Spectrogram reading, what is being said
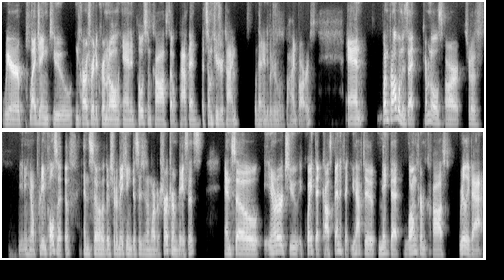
We're pledging to incarcerate a criminal and impose some costs that will happen at some future time when that individual is behind bars. And one problem is that criminals are sort of you know pretty impulsive, and so they're sort of making decisions on more of a short-term basis. And so, in order to equate that cost benefit, you have to make that long term cost really bad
